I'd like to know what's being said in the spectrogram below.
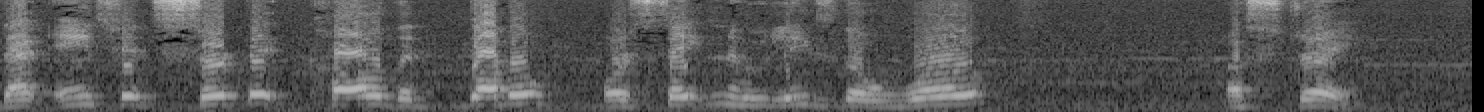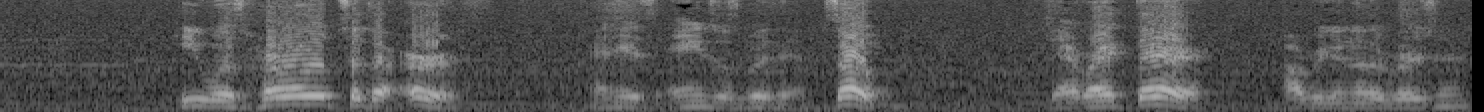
that ancient serpent called the devil or Satan who leads the world astray. He was hurled to the earth and his angels with him. So, that right there, I'll read another version.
